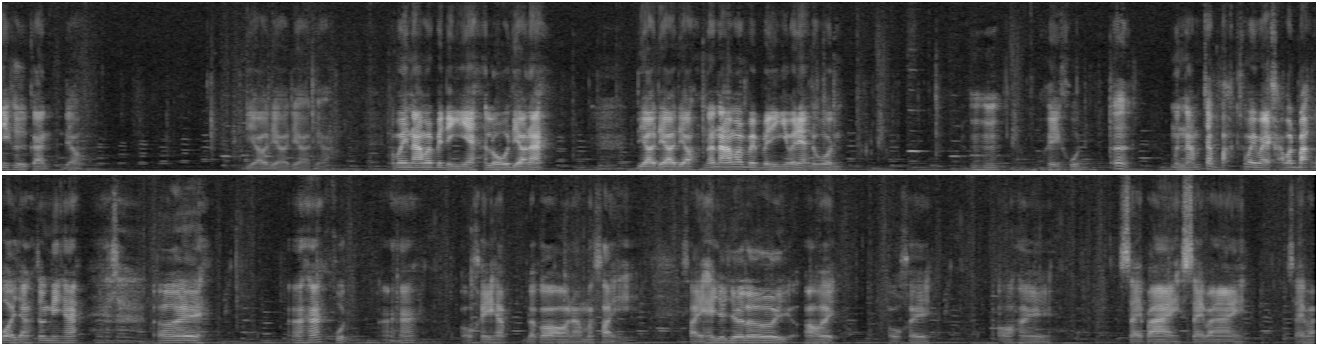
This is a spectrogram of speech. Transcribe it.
นี่คือการเดี๋ยว เดี๋ยวเดี๋ยวเดี๋ยวเดี๋ยวทำไมน้ำมันเป็นอย่างเงี้ยฮัลโหลเดี๋ยวนะ เดี๋ยวเดี๋ยวเดี๋ยวแล้วน้ำมันเป็นเป็นอย่างงี้วะเนี่ยทุกคนอือฮึโอเคขุดเออเหมือนน้ำจะบักทำไมไมครับมันบักบ่อยจังตรงนี้ฮะ เอ้ยอะฮะขุดอะฮะโอเคครับ แล้วก็เอาน้ำมาใส่ใส่ให้เยอะๆเลยเอาเฮ้ยโอเคเอาให้ใส่ไปใส่ไปใส่ไป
